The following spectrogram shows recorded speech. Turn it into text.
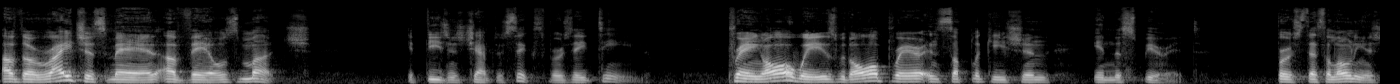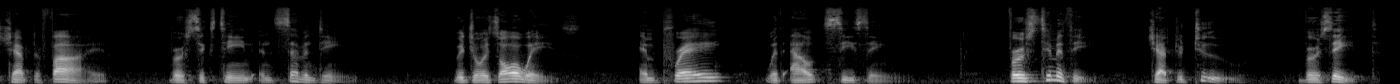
Of the righteous man avails much. Ephesians chapter 6 verse 18 praying always with all prayer and supplication in the Spirit. 1 Thessalonians chapter 5, verse 16 and 17. Rejoice always and pray without ceasing. 1 Timothy chapter 2, verse 8.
